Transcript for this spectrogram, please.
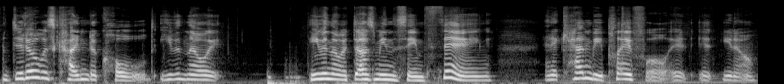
ditto is kind of cold, even though it, even though it does mean the same thing, and it can be playful. It, it, you know,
